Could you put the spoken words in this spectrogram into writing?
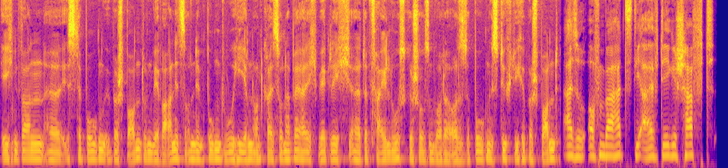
Irgendwann äh, ist der Bogen überspannt und wir waren jetzt an dem Punkt, wo hier im Landkreis Sonneberg wirklich äh, der Pfeil losgeschossen wurde. Also der Bogen ist tüchtig überspannt. Also offenbar hat es die AfD geschafft,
